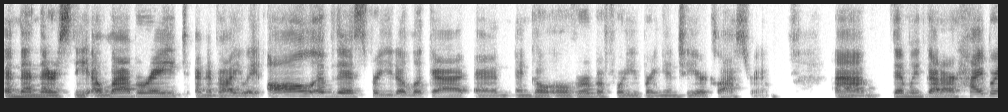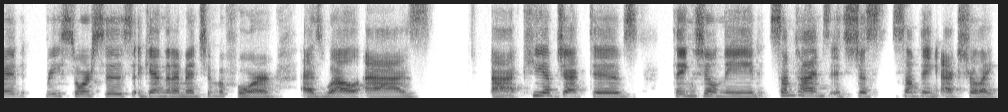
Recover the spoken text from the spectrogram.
and then there's the elaborate and evaluate. All of this for you to look at and, and go over before you bring into your classroom. Um, then we've got our hybrid resources, again, that I mentioned before, as well as uh, key objectives, things you'll need. Sometimes it's just something extra, like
